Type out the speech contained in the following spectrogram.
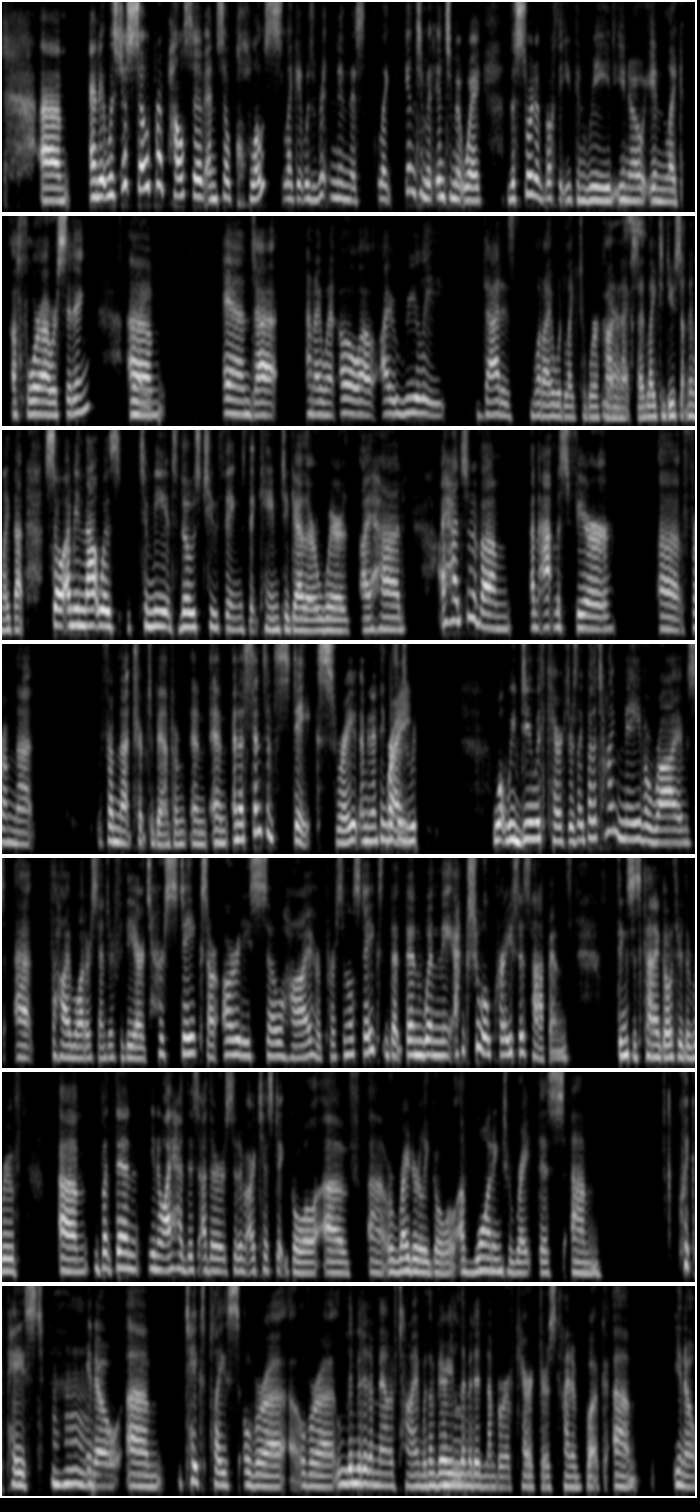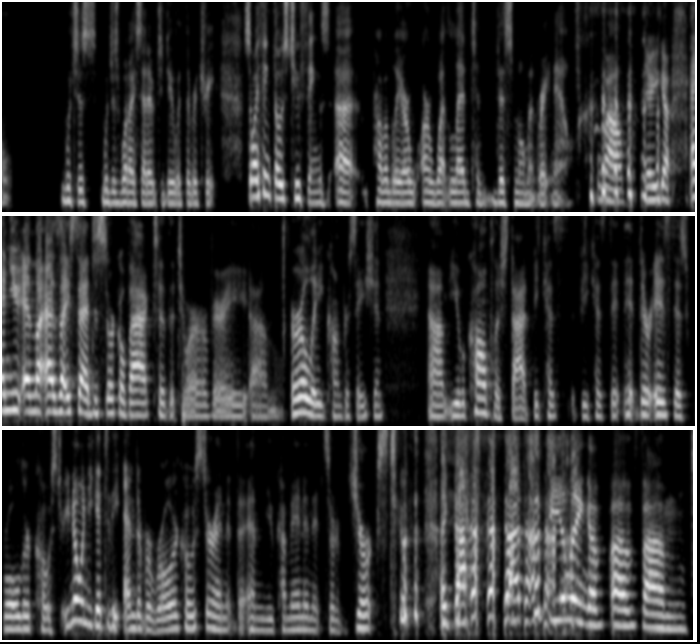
Um, and it was just so propulsive and so close like it was written in this like intimate intimate way the sort of book that you can read you know in like a four hour sitting right. um and uh and i went oh well, i really that is what i would like to work on yes. next i'd like to do something like that so i mean that was to me it's those two things that came together where i had i had sort of um an atmosphere uh, from that from that trip to Banff from and and and a sense of stakes, right? I mean, I think this right. is really what we do with characters. Like by the time Maeve arrives at the High Water Center for the Arts, her stakes are already so high, her personal stakes, that then when the actual crisis happens, things just kind of go through the roof. Um, but then, you know, I had this other sort of artistic goal of, uh, or writerly goal of wanting to write this um, quick paced mm-hmm. you know um, takes place over a over a limited amount of time with a very mm-hmm. limited number of characters kind of book um, you know which is which is what I set out to do with the retreat. So I think those two things uh, probably are are what led to this moment right now. well, there you go. And you and as I said, to circle back to the to our very um, early conversation, um, you accomplished that because because it, it, there is this roller coaster. You know when you get to the end of a roller coaster and the, and you come in and it sort of jerks to like that's that's the feeling of of um,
